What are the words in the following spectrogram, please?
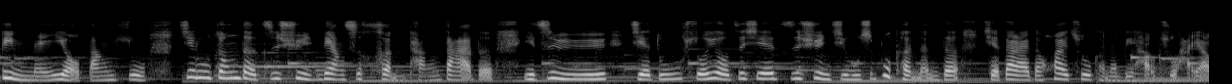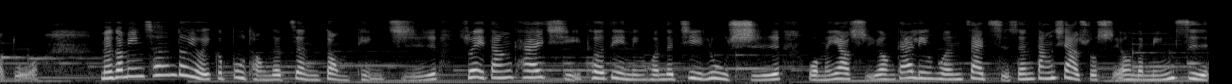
并没有帮助。记录中的资讯量是很庞大的，以至于解读所有这些资讯几乎是不可能的，且带来的坏处可能比好处还要多。每个名称都有一个不同的振动品质，所以当开启特定灵魂的记录时，我们要使用该灵魂在此生当下所使用的名字，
